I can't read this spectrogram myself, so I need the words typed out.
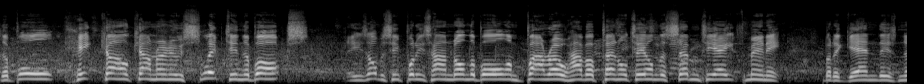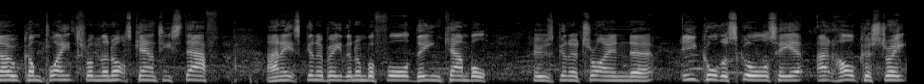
The ball hit Kyle Cameron, who slipped in the box. He's obviously put his hand on the ball, and Barrow have a penalty on the 78th minute. But again, there's no complaints from the Notts County staff, and it's going to be the number four, Dean Campbell, who's going to try and uh, equal the scores here at Holker Street.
